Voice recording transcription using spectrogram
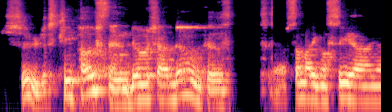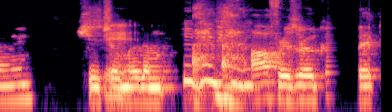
shoot, just keep posting and doing what y'all doing because somebody gonna see how you know what I mean. Shoot some of them offers real quick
